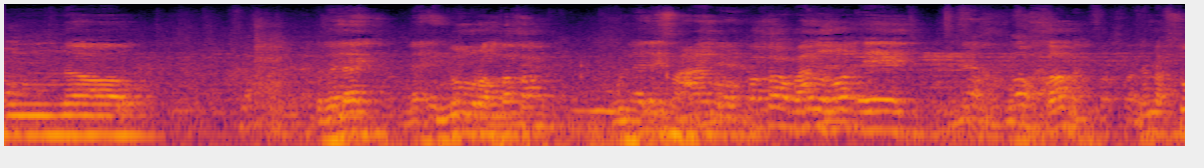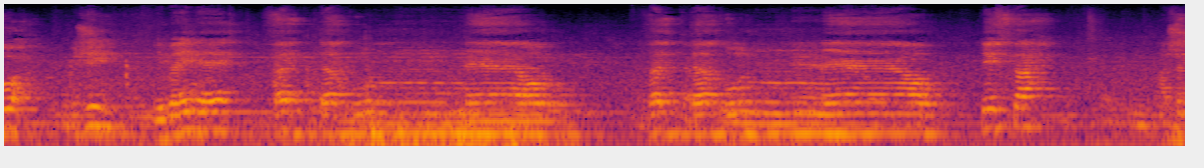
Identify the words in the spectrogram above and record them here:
النار. بالك لا النون مرققه والالف معاها مرققه وبعد الراء إيه؟ مفخمه لا مفتوحة. ماشي؟ يبقى هنا إيه؟ فاتقوا النار. فاتقوا النار. تفتح عشان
